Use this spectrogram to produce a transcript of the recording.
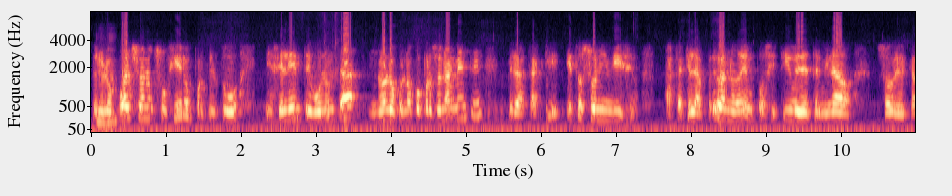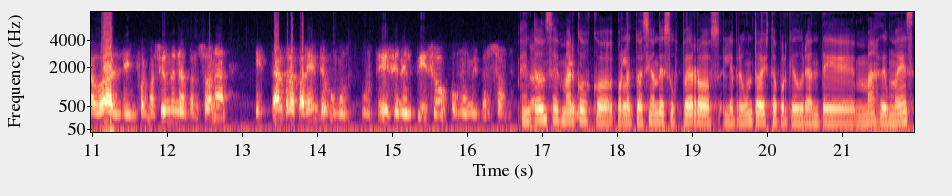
pero lo cual yo no sugiero porque él tuvo excelente voluntad, no lo conozco personalmente, pero hasta que estos son indicios, hasta que las pruebas no den positivo y determinado sobre el cabal de información de una persona, es tan transparente como ustedes en el piso como mi persona. Entonces, Marcos, por la actuación de sus perros, le pregunto esto porque durante más de un mes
